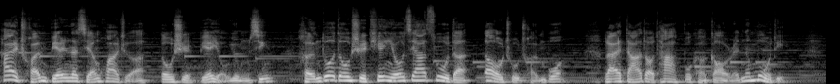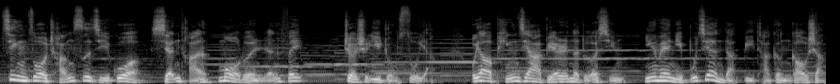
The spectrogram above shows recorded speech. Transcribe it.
爱传别人的闲话者都是别有用心，很多都是添油加醋的到处传播，来达到他不可告人的目的。静坐常思己过，闲谈莫论人非，这是一种素养。不要评价别人的德行，因为你不见得比他更高尚。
